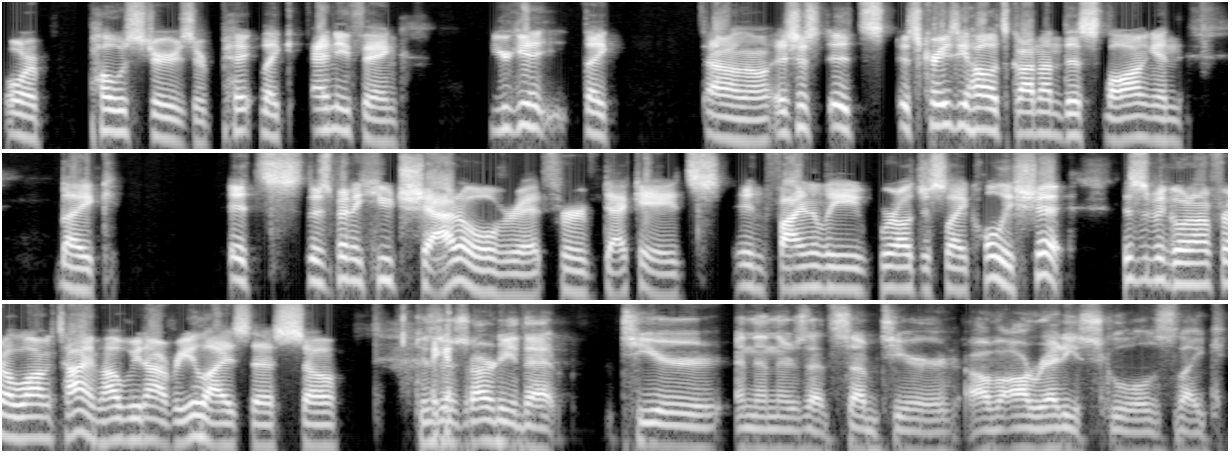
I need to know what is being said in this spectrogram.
or posters or pick like anything, you're getting like I don't know. It's just it's it's crazy how it's gone on this long and like it's there's been a huge shadow over it for decades and finally we're all just like holy shit this has been going on for a long time. How have we not realized this? So because there's already that tier and then there's that sub tier of already schools like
